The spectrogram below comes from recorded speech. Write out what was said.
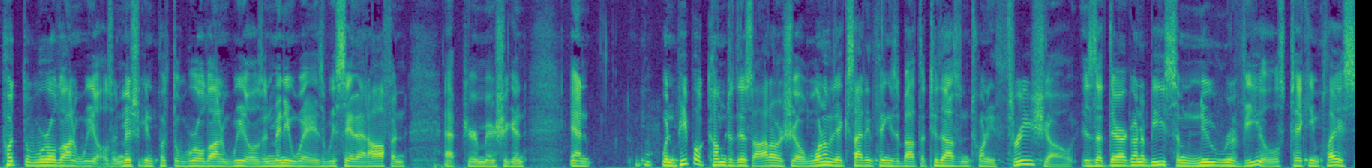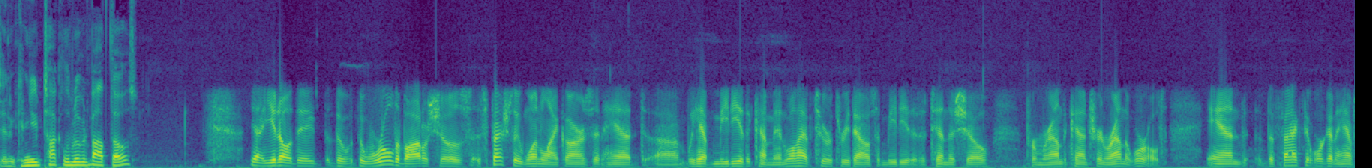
put the world on wheels, and Michigan put the world on wheels in many ways. We say that often at Pure Michigan, and when people come to this auto show, one of the exciting things about the 2023 show is that there are going to be some new reveals taking place. And can you talk a little bit about those? Yeah, you know the the the world of auto shows, especially one like ours that had uh, we have media that come in. We'll have two or three thousand media that attend the show from around the country and around the world. And the fact that we're going to have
